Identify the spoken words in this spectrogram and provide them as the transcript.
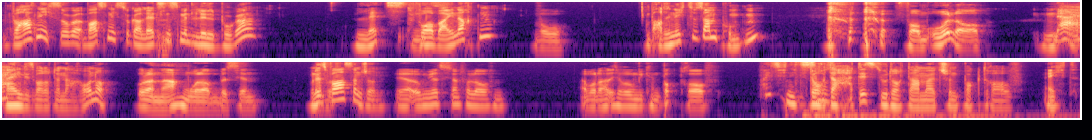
war es nicht sogar, war es nicht sogar letztens mit Lil Bugger? Letztens. Vor Weihnachten? Wo? War die nicht zusammen pumpen? Vorm Urlaub. Nein, das war doch danach auch noch. Oder nach dem Urlaub ein bisschen. Und das war's dann schon. Ja, irgendwie hat sich dann verlaufen. Aber da hatte ich auch irgendwie keinen Bock drauf. Weiß ich nicht. Doch, da hattest du doch damals schon Bock drauf. Echt?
